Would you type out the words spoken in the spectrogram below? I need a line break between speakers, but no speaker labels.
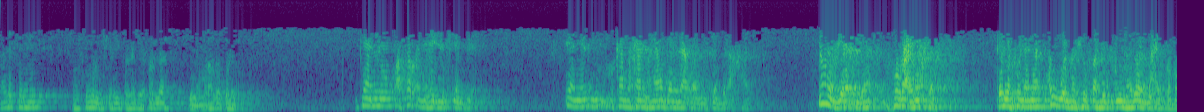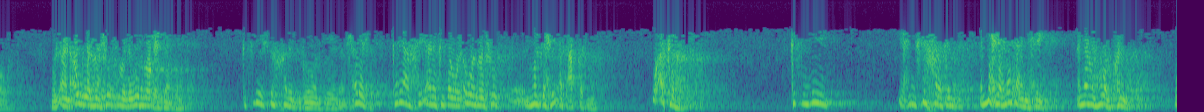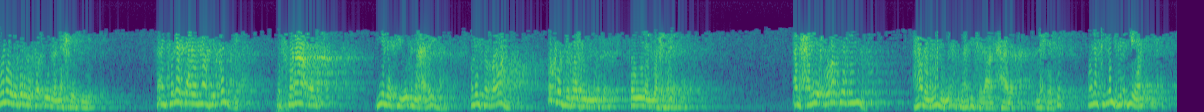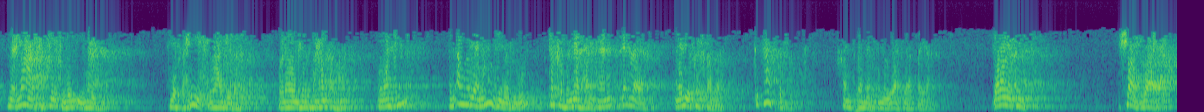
هذا الشريط موصول بالشريط الذي قبله من أمراض القلوب
كان أصر أنه يجلس جنبي يعني كان مكان هنا قال لا أجلس جنب الأخ هذا ما جلس هو راعي نفسه. قال يا أخوي أنا أول ما أشوف أهل الدقون هذول ما أحبهم أول والآن أول ما أشوفهم أدورهم أقعد جنبهم؟ قلت ليش دخل الدقون في علاش؟ قال يا أخي أنا كنت أول أول ما أشوف الملتحي أتعقد منه. وأكرهه. قلت له؟ يعني إيش دخلك أنت؟ اللحية لا تعني شيء. إنما هو القلب. ولا يضرك طول لحيته فأنت لا تعلم ما في قلبك. السرائر هي التي يبنى عليها. وليس الظواهر وكم رجل طويل اللحية الحليق أطيب منه. هذا مهم ما في كلام حالة لحيته ولكن ليست هي معيار حقيقي للإيمان. هي صحيح واجبة. ولا يجوز حلقها ولكن الأمر يعني مو زي ما تقول تكره الناس عن كان لا لا لي قصة هذا. قلت هات قصة خلت أنا سنة وياك يا طيارة. قال أنا كنت شاب ضايع.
